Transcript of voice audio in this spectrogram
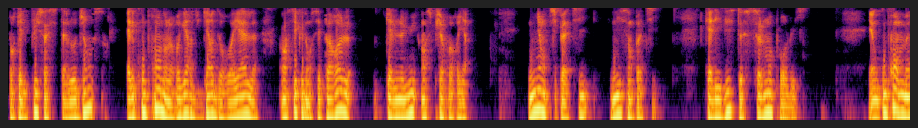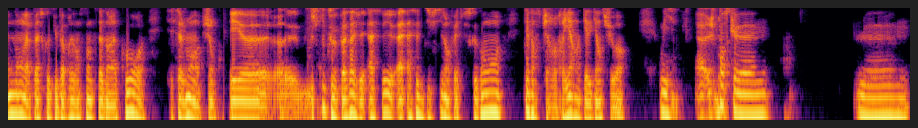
pour qu'elle puisse assister à l'audience, elle comprend dans le regard du garde royal ainsi que dans ses paroles qu'elle ne lui inspire rien. Ni antipathie, ni sympathie. Qu'elle existe seulement pour lui. Et on comprend maintenant la place qu'occupe à présent Sansa dans la cour, c'est seulement un pion. Et euh, euh, je trouve que ce passage est assez assez difficile en fait, parce que quand tu t'inspires rien à quelqu'un, tu vois? Oui, Euh, je pense que le,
